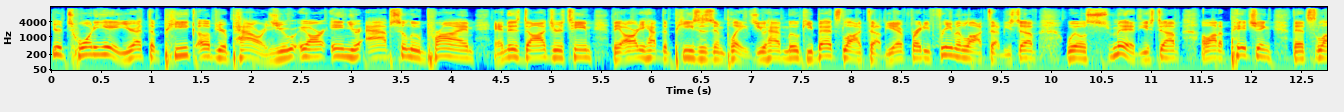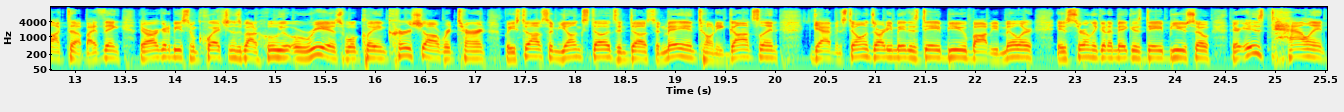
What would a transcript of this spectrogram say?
you're 28. You're at the peak of your powers. You are in your absolute prime, and this Dodgers team, they already have the pieces in place. You have Mookie Betts locked up. You have Freddie Freeman locked up. You still have Will Smith. You still have a lot of pitching that's locked up. I think there are going to be some questions about Julio Urias. Will Clayton Kershaw return? But you still have some young studs in Dustin May and Tony Gonsolin. Gavin Stone's already made his debut. Bobby Miller is certainly going to make his debut debut. So there is talent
